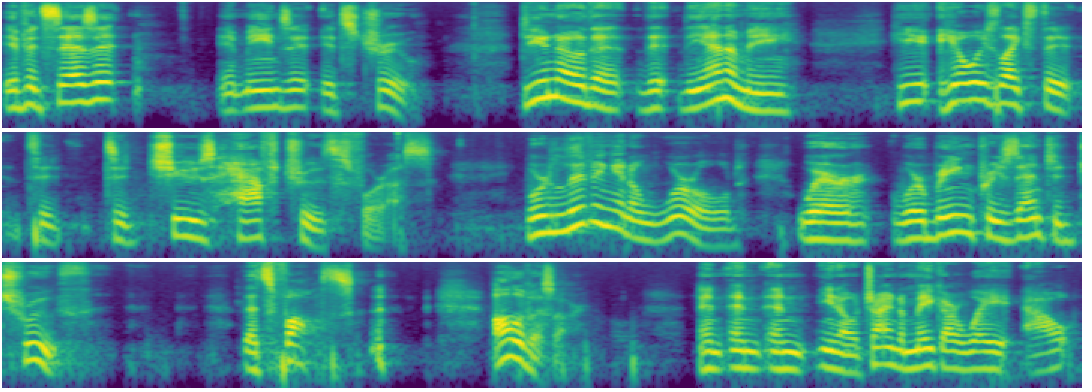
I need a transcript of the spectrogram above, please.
If it says it, it means it, it's true. Do you know that the, the enemy, he, he always likes to, to, to choose half truths for us? We're living in a world where we're being presented truth that's false. All of us are. And, and, and, you know, trying to make our way out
